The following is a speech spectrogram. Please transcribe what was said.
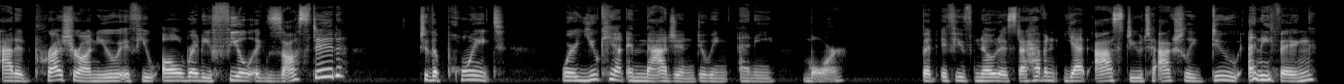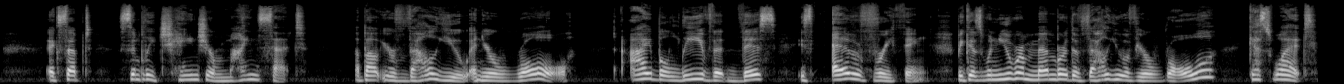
added pressure on you if you already feel exhausted to the point where you can't imagine doing any more. But if you've noticed, I haven't yet asked you to actually do anything except simply change your mindset about your value and your role I believe that this is everything because when you remember the value of your role, guess what?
